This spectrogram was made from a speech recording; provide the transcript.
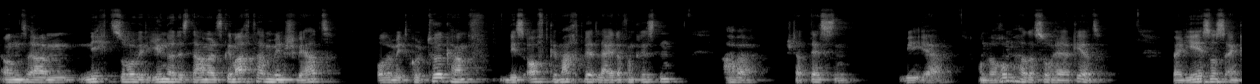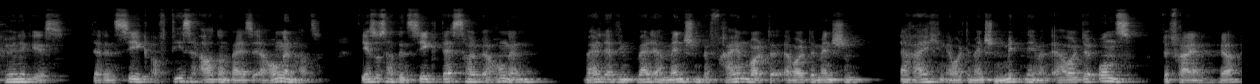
Und ähm, nicht so, wie die Jünger das damals gemacht haben, mit dem Schwert oder mit Kulturkampf, wie es oft gemacht wird, leider von Christen, aber stattdessen wie er. Und warum hat er so reagiert? Weil Jesus ein König ist, der den Sieg auf diese Art und Weise errungen hat. Jesus hat den Sieg deshalb errungen, weil er, die, weil er Menschen befreien wollte. Er wollte Menschen erreichen, er wollte Menschen mitnehmen, er wollte uns befreien. Ja?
